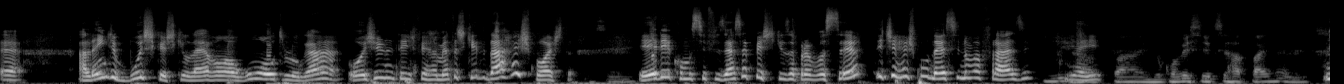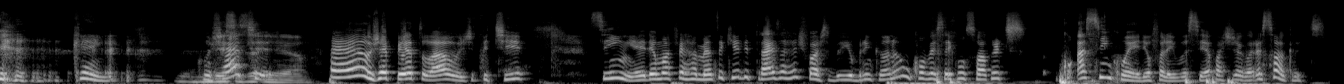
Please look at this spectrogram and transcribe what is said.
é, além de buscas que levam a algum outro lugar, hoje ele tem ferramentas que ele dá a resposta. Sim. Ele é como se fizesse a pesquisa para você e te respondesse numa frase. Ih, E aí? Rapaz, eu conversei com esse rapaz aí. Quem? Com desses chat? É. É, o Gepeto lá, o GPT. Sim, ele é uma ferramenta que ele traz a resposta. E eu brincando, eu conversei com Sócrates assim com ele. Eu falei, você a partir de agora é Sócrates.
